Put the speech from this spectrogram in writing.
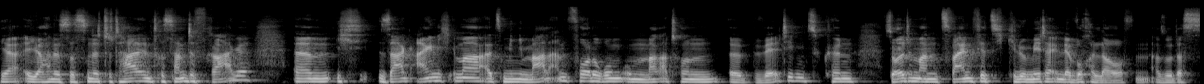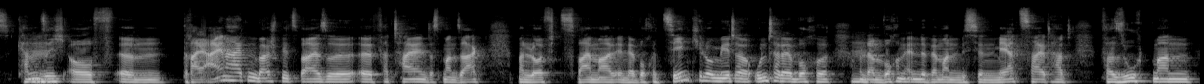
Ja, Johannes, das ist eine total interessante Frage. Ähm, ich sage eigentlich immer, als Minimalanforderung, um einen Marathon äh, bewältigen zu können, sollte man 42 Kilometer in der Woche laufen. Also das kann mhm. sich auf ähm, drei Einheiten beispielsweise äh, verteilen, dass man sagt, man läuft zweimal in der Woche 10 Kilometer unter der Woche mhm. und am Wochenende, wenn man ein bisschen mehr Zeit hat, versucht man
